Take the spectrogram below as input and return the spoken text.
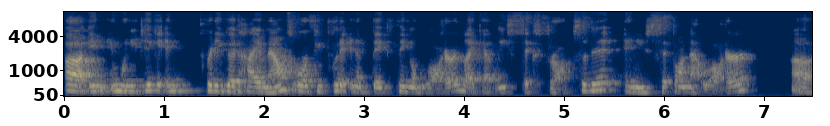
uh, and, and, when you take it in pretty good high amounts, or if you put it in a big thing of water, like at least six drops of it, and you sip on that water, uh,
